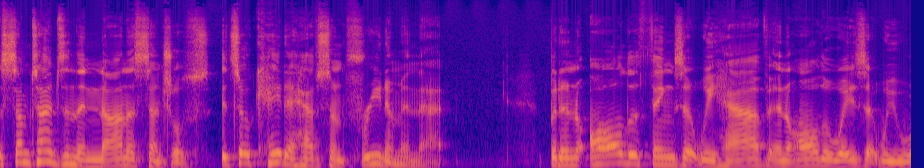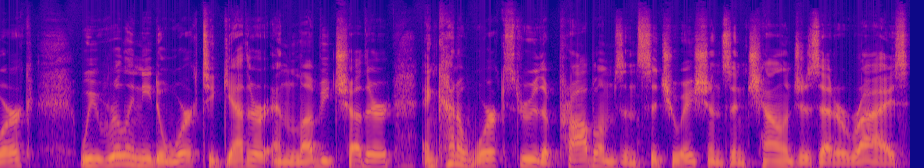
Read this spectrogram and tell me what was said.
sometimes in the non essentials, it's okay to have some freedom in that. But in all the things that we have and all the ways that we work, we really need to work together and love each other and kind of work through the problems and situations and challenges that arise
